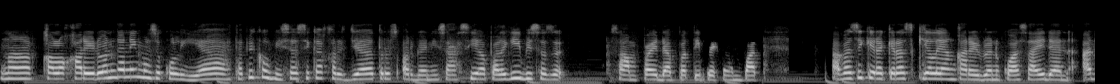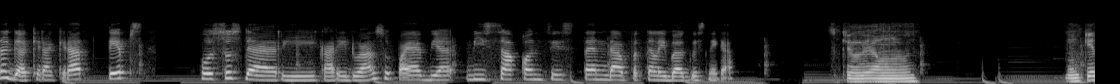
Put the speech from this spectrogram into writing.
Nah, kalau Karidwan kan nih masuk kuliah, tapi kok bisa sih Kak kerja terus organisasi, apalagi bisa sampai dapat IPK 4. Apa sih kira-kira skill yang Karidwan kuasai dan ada gak kira-kira tips khusus dari Karidwan supaya bi bisa konsisten dapat nilai bagus nih Kak? Skill yang mungkin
